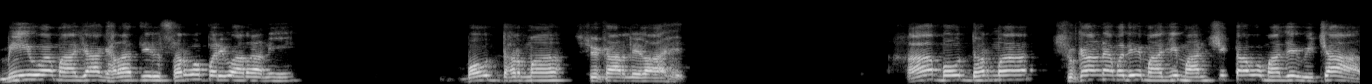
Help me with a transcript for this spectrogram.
मी व माझ्या घरातील सर्व परिवारांनी बौद्ध धर्म स्वीकारलेला आहे. हा बौद्ध धर्म स्वीकारण्यामध्ये माझी मानसिकता व माझे विचार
